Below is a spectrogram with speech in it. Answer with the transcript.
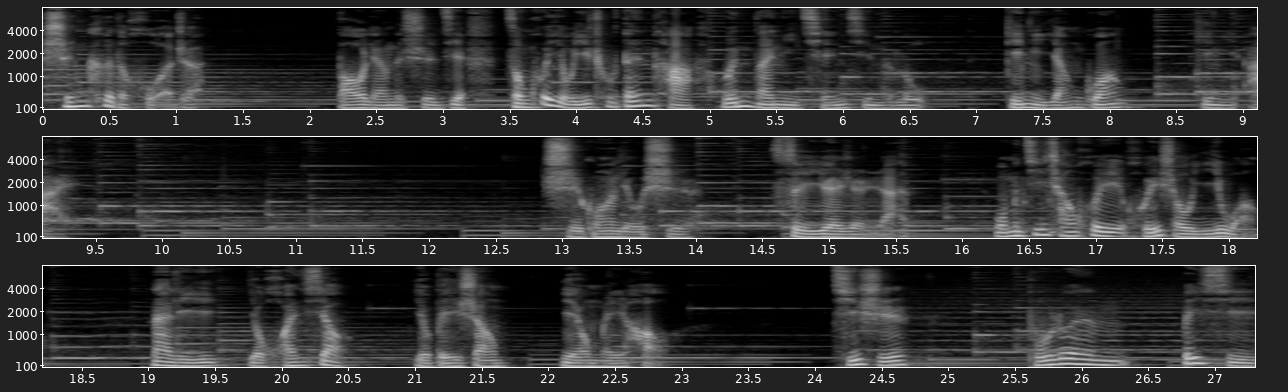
深刻的活着。薄凉的世界，总会有一处灯塔温暖你前行的路，给你阳光，给你爱。时光流逝，岁月荏苒，我们经常会回首以往，那里有欢笑，有悲伤，也有美好。其实，不论悲喜，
